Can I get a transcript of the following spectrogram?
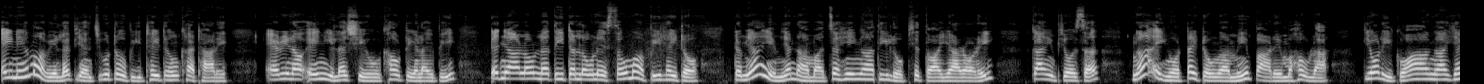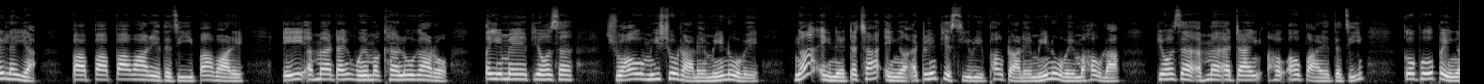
အိမ်ထဲမှာပင်လက်ပြန်ကြိုးတုပ်ပြီးထိတ်တုံးခတ်ထားတယ်အဲဒီနောက်အင်ကြီးလက်ရှည်ကိုခောက်တင်လိုက်ပြီးတညာလုံးလက်သီးတစ်လုံးနဲ့ဆုံးမပေးလိုက်တော့ဓမြရင်မျက်နာမှာကြက်ဟင်းကားသီးလိုဖြစ်သွားရတော့တယ်ကိုင်ပြောစမ်းငါအိမ်ကိုတိုက်တုံးကမင်းပါတယ်မဟုတ်လားပြောလေကွာငါရိုက်လိုက်ရပါပါပါပါတယ်တကြီးပါပါတယ်အေးအမှန်တိုင်းဝင်မခံလို့ကတော့တေးမဲပြောစမ်းရွာကိုမီးရှို့တာလဲမင်းတို့ပဲ ငါအိမ်နဲ့တခြားအိမ်ကအတွင်းပစ္စည်းတွေဖောက်တာလဲမင်းတို့ပဲမဟုတ်လားပြောစမ်းအမှန်အတိုင်းဟုတ်ဟုတ်ပါတယ်တကြီးကိုဖိုးပိန်က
